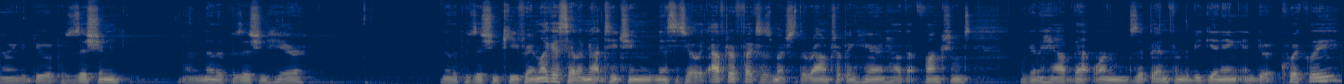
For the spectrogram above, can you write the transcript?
I'm going to do a position, another position here, another position keyframe. Like I said, I'm not teaching necessarily After Effects as much as the round tripping here and how that functions. We're going to have that one zip in from the beginning and do it quickly.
